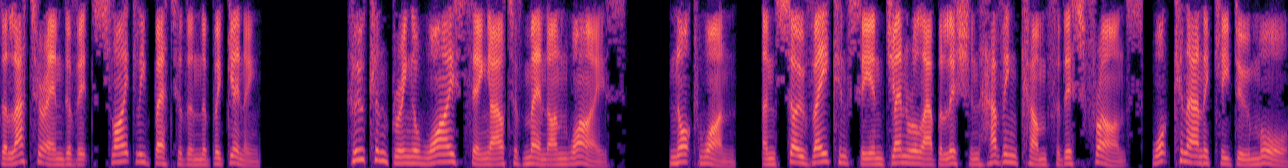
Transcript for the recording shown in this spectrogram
the latter end of it slightly better than the beginning. Who can bring a wise thing out of men unwise? Not one. And so vacancy and general abolition having come for this France, what can anarchy do more?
